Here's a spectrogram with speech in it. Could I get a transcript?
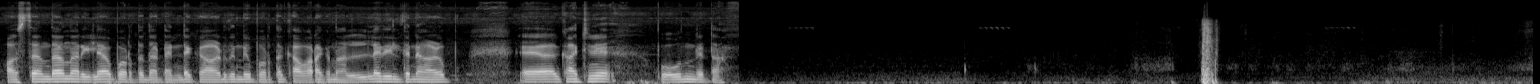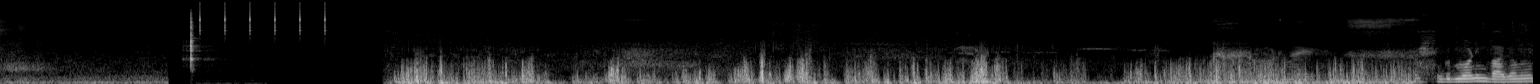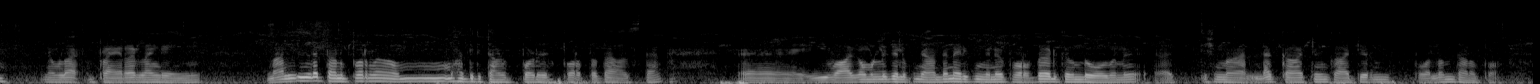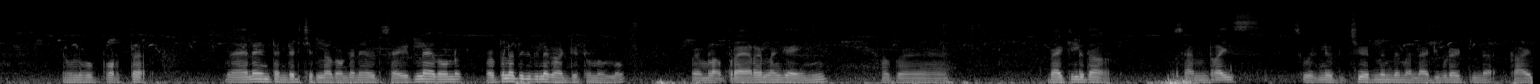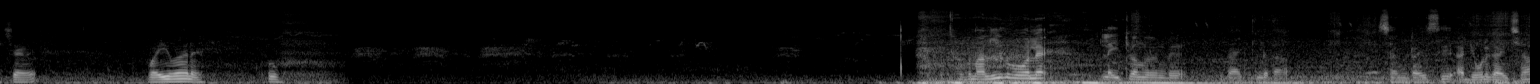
അവസ്ഥ എന്താണെന്ന് അറിയില്ല. പുറത്ത് ഇതാ ടെന്റൊക്കെ ആടുന്നുണ്ട്. പുറത്തെ കവറൊക്കെ നല്ല രീതിയിൽ തന്നെ ആഴ കാറ്റിന് പോകുന്നുണ്ട് കേട്ടോ ഗുഡ് മോർണിംഗ് ഭാഗം നമ്മളെ പ്രയറെല്ലാം കഴിഞ്ഞ് നല്ല തണുപ്പ് പറഞ്ഞാൽ അമ്മാതിരി തണുപ്പാട് പുറത്തത്തെ അവസ്ഥ. ഈ വാഗമണിൽ ചിലപ്പോൾ ഞാൻ തന്നെ ആയിരിക്കും ഇങ്ങനെ പുറത്ത് കിടക്കുന്നത് തോന്നുന്നു. അത്യാവശ്യം നല്ല കാറ്റും കാറ്റും പൊലം തണുപ്പാണ് നമ്മളിപ്പോൾ പുറത്തെ മേലെ ടെന്റ് അടിച്ചിട്ടില്ല. അതുകൊണ്ട് തന്നെ ഒരു സൈഡിലായതുകൊണ്ട് കുഴപ്പമില്ലാത്ത രീതിയിലേ കാട്ടിട്ടുന്നുള്ളൂ അപ്പോൾ നമ്മളെ പ്രയറെല്ലാം കഴിഞ്ഞ് അപ്പോൾ ബാക്കിലിതാ സൺറൈസ് സൂര്യൻ ഉദിച്ചു വരുന്നുണ്ട്. നല്ല അടിപൊളിയായിട്ടുള്ള കാഴ്ചയാണ്. വൈവാന്. അപ്പോൾ നല്ലതുപോലെ ലൈറ്റ് വന്നിട്ടുണ്ട്. ബാക്കിലതാ സൺറൈസ് അടിപൊളി കാഴ്ച.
